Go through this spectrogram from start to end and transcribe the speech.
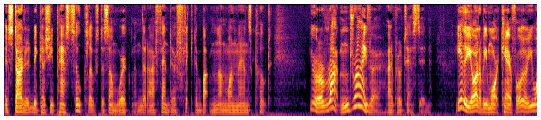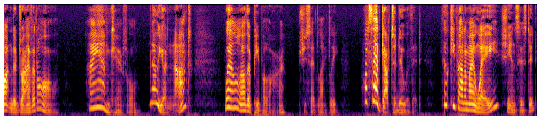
It started because she passed so close to some workman that our fender flicked a button on one man's coat. You're a rotten driver, I protested. Either you ought to be more careful or you oughtn't to drive at all. I am careful. No, you're not. Well, other people are, she said lightly. What's that got to do with it? They'll keep out of my way, she insisted.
